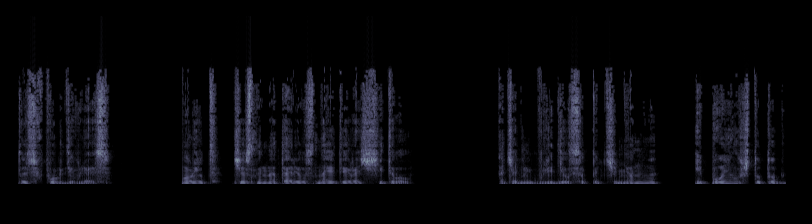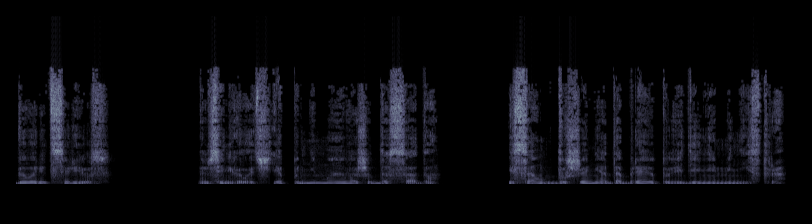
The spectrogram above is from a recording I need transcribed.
до сих пор удивляюсь. Может, честный нотариус на это и рассчитывал? Начальник вгляделся подчиненного и понял, что тот говорит всерьез. — Алексей Николаевич, я понимаю вашу досаду и сам в душе не одобряю поведение министра.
